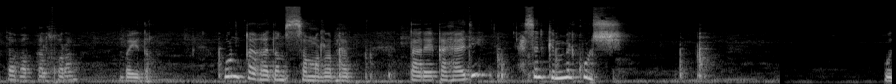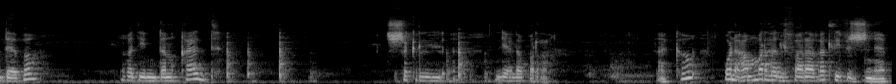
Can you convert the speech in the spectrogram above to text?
الطبقه الاخرى بيضة. ونبقى غادا مستمره بهذه الطريقة هذه حتى نكمل كلشي. ودابا غادي نبدا نقاد. الشكل اللي على برا. هكا. ونعمر هاد الفراغات اللي في الجناب.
